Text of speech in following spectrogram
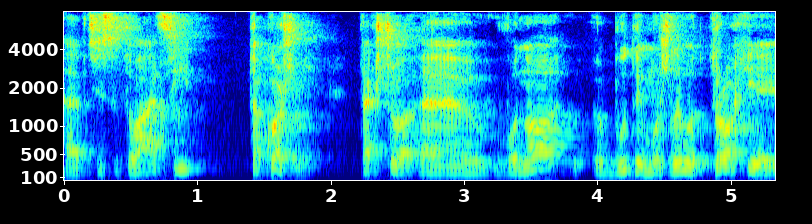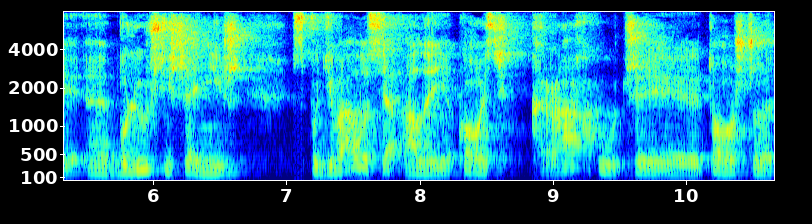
е, в цій ситуації? Також ні. Так що е, воно буде можливо трохи болючніше болючіше, ніж сподівалося, але якогось краху чи того, що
